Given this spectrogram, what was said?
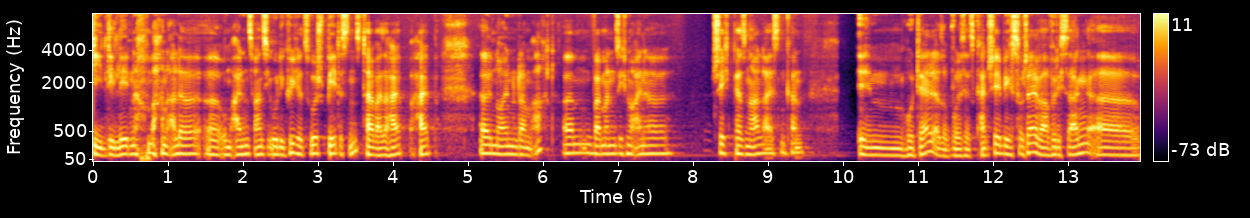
die, die Läden machen alle äh, um 21 Uhr die Küche zu, spätestens, teilweise halb, halb äh, neun oder um acht, ähm, weil man sich nur eine Schichtpersonal leisten kann. Im Hotel, also obwohl es jetzt kein schäbiges Hotel war, würde ich sagen, äh,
